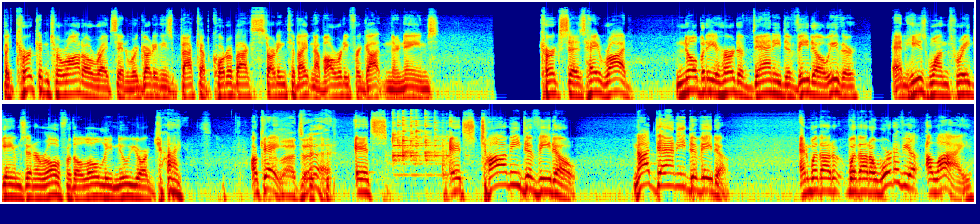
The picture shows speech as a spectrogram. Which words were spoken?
But Kirk in Toronto writes in regarding these backup quarterbacks starting tonight, and I've already forgotten their names. Kirk says, Hey, Rod, nobody heard of Danny DeVito either, and he's won three games in a row for the lowly New York Giants. okay. How about that? It's, it's Tommy DeVito not Danny DeVito. And without without a word of a lie,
